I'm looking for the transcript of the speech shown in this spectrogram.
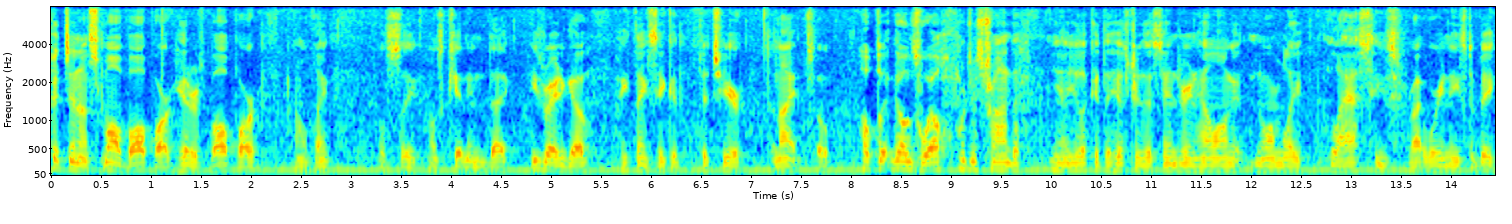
pitching in a small ballpark, hitter's ballpark. I don't think we'll see. I was kidding him today. He's ready to go. He thinks he could pitch here tonight. So hopefully it goes well. We're just trying to, you know, you look at the history of this injury and how long it normally lasts. He's right where he needs to be.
